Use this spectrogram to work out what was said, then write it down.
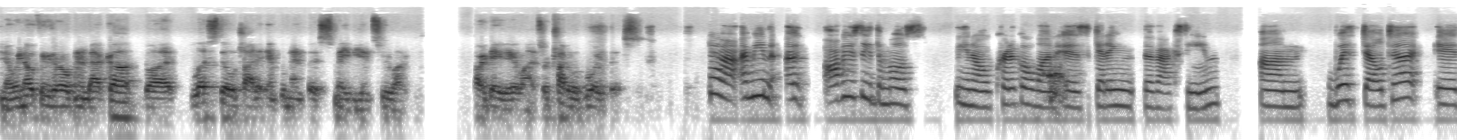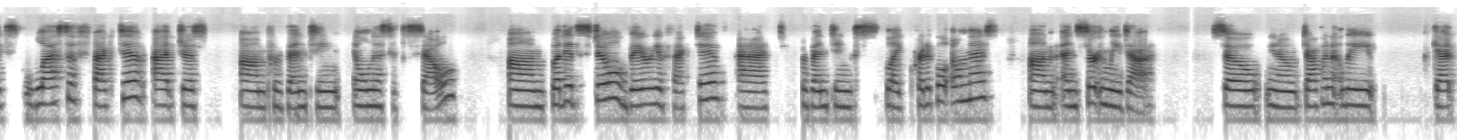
you know we know things are opening back up, but let's still try to implement this maybe into like our day to day lives or try to avoid this. Yeah, I mean, uh, obviously the most you know critical one is getting the vaccine. Um, with Delta, it's less effective at just um, preventing illness itself, um, but it's still very effective at preventing like critical illness um, and certainly death. So, you know, definitely get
